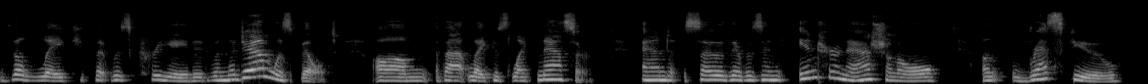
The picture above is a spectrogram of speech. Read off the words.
the lake that was created when the dam was built. Um, that lake is Lake Nasser. And so there was an international um, rescue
